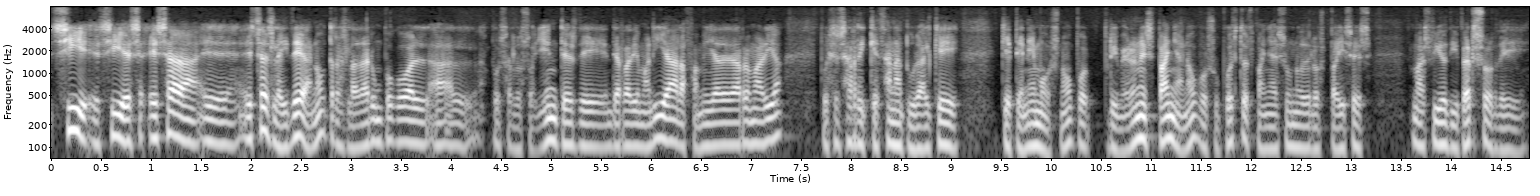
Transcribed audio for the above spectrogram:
Sí, eh, sí, es, esa, eh, esa es la idea, ¿no? Trasladar un poco al, pues a los oyentes de, Radio María, a la familia de Radio María, pues esa riqueza natural que, que tenemos, ¿no? Por, primero en España, ¿no? Por supuesto, España es uno de los países más biodiversos de,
